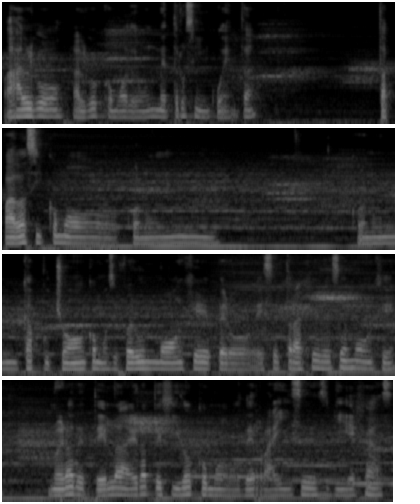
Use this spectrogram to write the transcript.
algo, algo como de un metro cincuenta, tapado así como con un con un capuchón como si fuera un monje, pero ese traje de ese monje no era de tela, era tejido como de raíces viejas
